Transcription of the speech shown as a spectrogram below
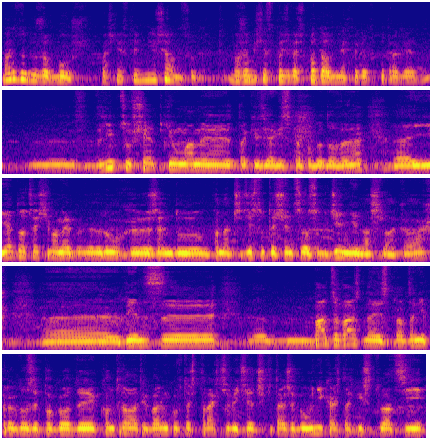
bardzo dużo burz właśnie w tym miesiącu. Możemy się spodziewać podobnych tego typu tragedii? W lipcu, w sierpniu mamy takie zjawiska pogodowe. E, Jednocześnie mamy ruch rzędu ponad 30 tysięcy osób dziennie na szlakach, E, więc e, bardzo ważne jest sprawdzanie prognozy pogody, kontrola tych warunków też w trakcie wycieczki, tak żeby unikać takich sytuacji,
